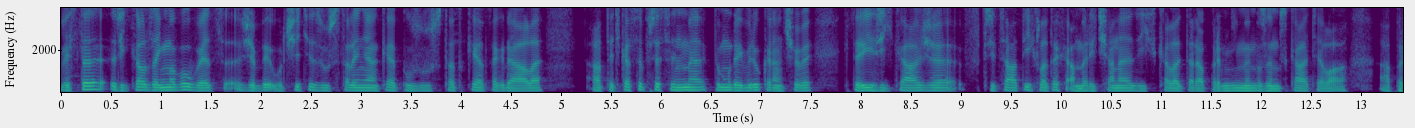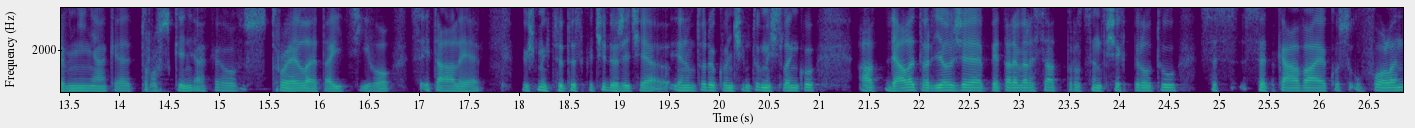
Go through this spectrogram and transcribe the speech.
Vy jste říkal zajímavou věc, že by určitě zůstaly nějaké pozůstatky a tak dále. A teďka se přesuneme k tomu Davidu Crunchovi, který říká, že v 30. letech američané získali teda první mimozemská těla a první nějaké trosky nějakého stroje létajícího z Itálie. Už mi chcete skočit do řeči, já jenom to dokončím tu myšlenku. A dále tvrdil, že 95% všech pilotů se setkává jako s UFO, ale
